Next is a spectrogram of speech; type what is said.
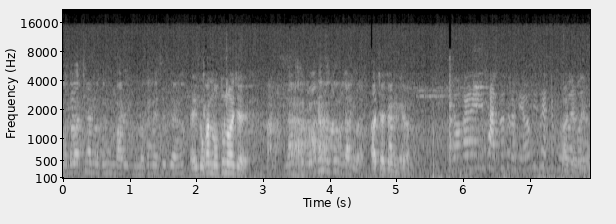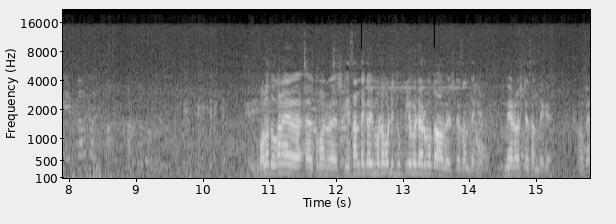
বলতে পারছি না নতুন বাড়ি নতুন এসেছি আমি এই দোকান নতুন হয়েছে? না না আমি নতুন কারিগর আচ্ছা আচ্ছা আচ্ছা। দোকানে এই বছর আছে, ও কিছু একটা আচ্ছা, বলছে, আচ্ছা। বলো দোকানে তোমার স্টেশন থেকে ওই মোটামুটি দু কিলোমিটার মতো হবে স্টেশন থেকে মিরা রোড স্টেশন থেকে ওকে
